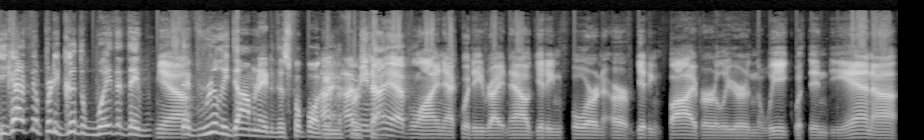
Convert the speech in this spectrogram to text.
you got to feel pretty good the way that they've, Yeah. they've really dominated this football game I, I mean, half. I have line equity right now, getting four and, or getting five earlier in the week with Indiana.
